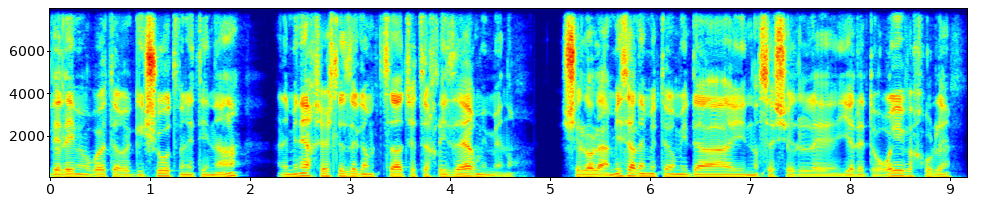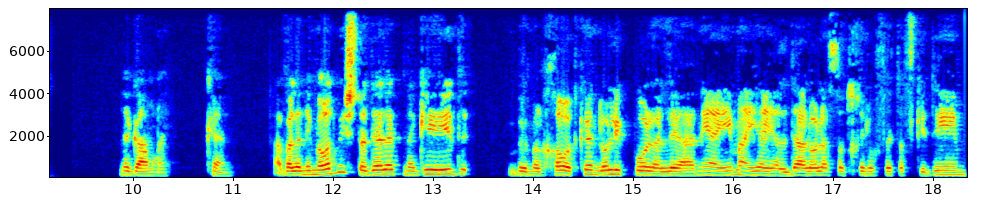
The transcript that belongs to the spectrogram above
גדלים עם הרבה יותר רגישות ונתינה, אני מניח שיש לזה גם צד שצריך להיזהר ממנו. שלא להעמיס עליהם יותר מדי, נושא של אה, ילד הורי וכולי. לגמרי, כן. אבל אני מאוד משתדלת, נגיד, במרכאות, כן, לא ליפול עליה. אני האימא, היא הילדה, לא לעשות חילופי תפקידים.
